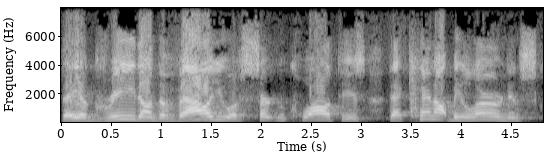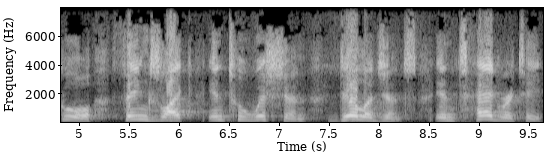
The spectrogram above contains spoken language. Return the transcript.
They agreed on the value of certain qualities that cannot be learned in school. Things like intuition, diligence, integrity,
